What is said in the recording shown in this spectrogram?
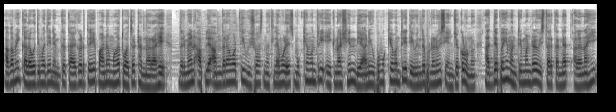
आगामी कालावधीमध्ये नेमकं काय घडतं हे पाहणं महत्त्वाचं ठरणार आहे. दरम्यान आपल्या आमदारांवरती विश्वास नसल्यामुळेच मुख्यमंत्री एकनाथ शिंदे आणि उपमुख्यमंत्री देवेंद्र फडणवीस यांच्याकडून अद्यापही मंत्रिमंडळ विस्तार करण्यात आला नाही.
